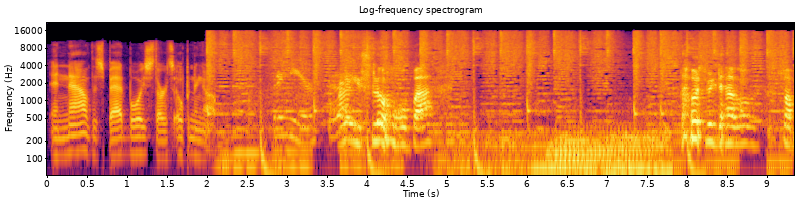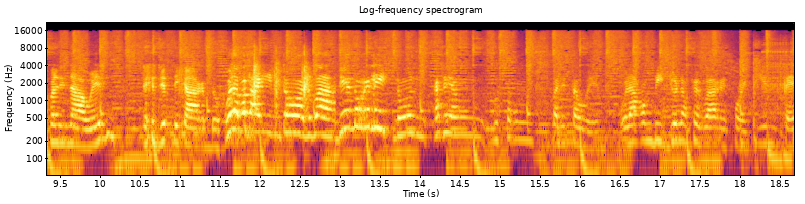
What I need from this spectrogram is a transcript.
And now this bad boy starts opening up. Premiere. Yung slow mo pa? Tapos bigla ako papalinawin. Edit ni Cardo. Wala pa tayong intro, ano ba? Hindi ano relate nun. Kasi ang gusto kong palitawin, wala akong video ng February 14. Kaya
